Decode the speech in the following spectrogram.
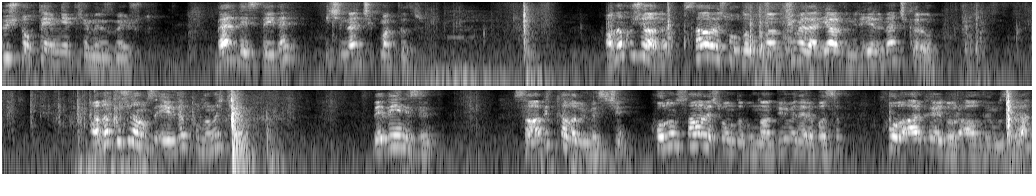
3 nokta emniyet kemeriniz mevcut. Bel desteği de içinden çıkmaktadır. Ana kucağını sağ ve solda bulunan düğmeler yardımıyla yerinden çıkaralım. Ana kucağımızı evde kullanırken bebeğinizin sabit kalabilmesi için kolun sağ ve solunda bulunan düğmelere basıp kolu arkaya doğru aldığımızda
